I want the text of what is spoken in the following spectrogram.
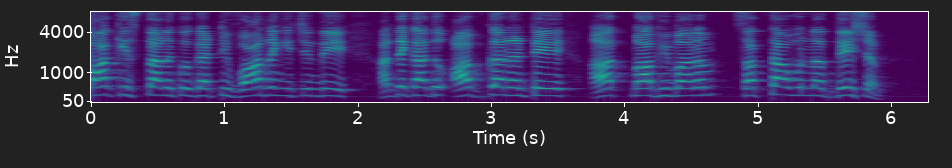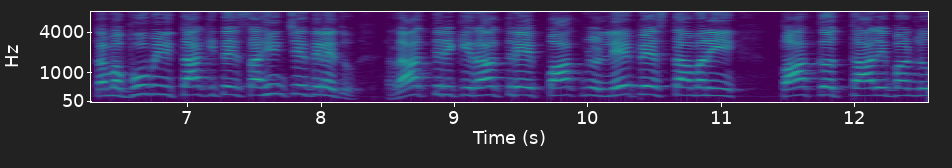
పాకిస్తాన్కు గట్టి వార్నింగ్ ఇచ్చింది. అంతేకాదు ఆఫ్ఘాన్ అంటే ఆత్మాభిమానం సత్తా ఉన్న దేశం. తమ భూమిని తాకితే సహించేది లేదు. రాత్రికి రాత్రే పాక్ను లేపేస్తామని పాక్ తాలిబాన్లు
